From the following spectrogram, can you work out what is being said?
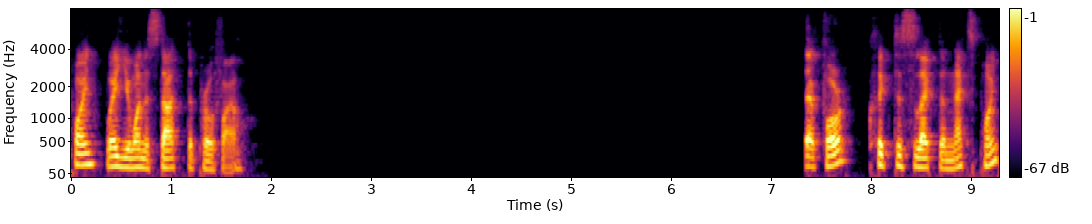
point where you want to start the profile. Step 4, click to select the next point.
